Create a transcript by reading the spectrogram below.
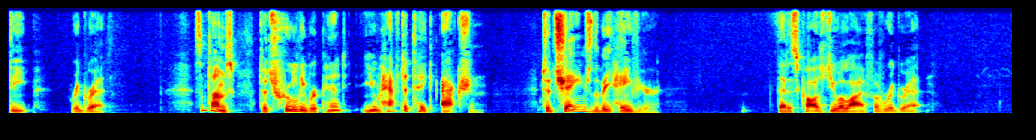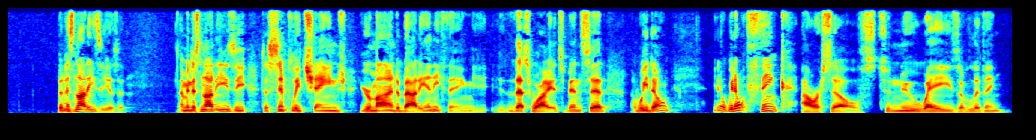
deep regret. Sometimes to truly repent, you have to take action to change the behavior that has caused you a life of regret. But it's not easy, is it? I mean, it's not easy to simply change your mind about anything. That's why it's been said we don't, you know, we don't think ourselves to new ways of living.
